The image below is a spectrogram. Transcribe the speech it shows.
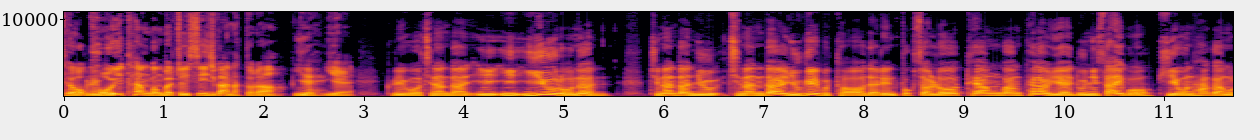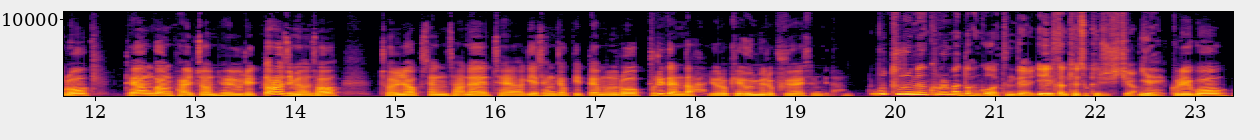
태어, 거의 태양광 발전이 쓰이지가 않았더라. 예. 예. 그리고 지난달 이, 이 이후로는 지난달, 6, 지난달 6일부터 내린 폭설로 태양광 패널 위에 눈이 쌓이고 기온 하강으로 태양광 발전 효율이 떨어지면서 전력 생산에 제약이 생겼기 때문으로 풀이된다. 이렇게 의미를 부여했습니다. 뭐 들으면 그럴 만도 한 것 같은데 예, 일단 계속해 주시죠. 예. 그리고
